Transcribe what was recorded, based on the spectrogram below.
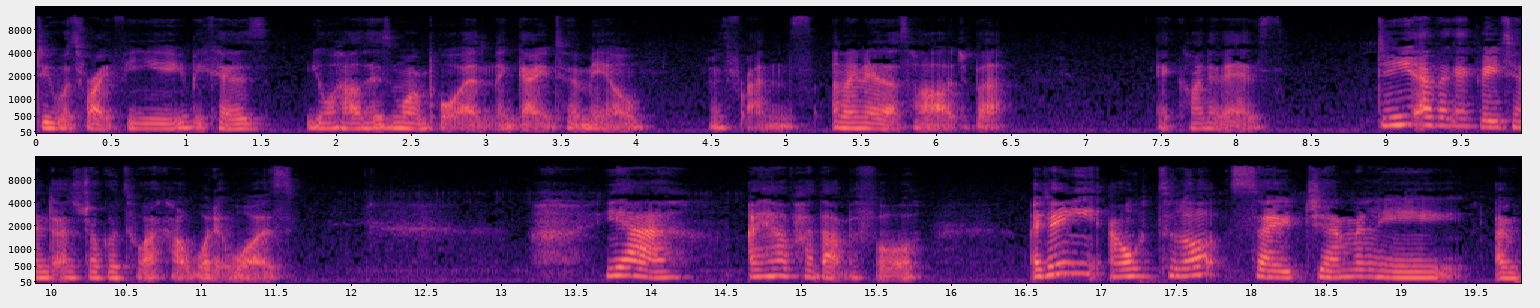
do what's right for you because your health is more important than going to a meal with friends. And I know that's hard, but it kind of is. Do you ever get glutened and struggle to work out what it was? Yeah, I have had that before. I don't eat out a lot, so generally I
